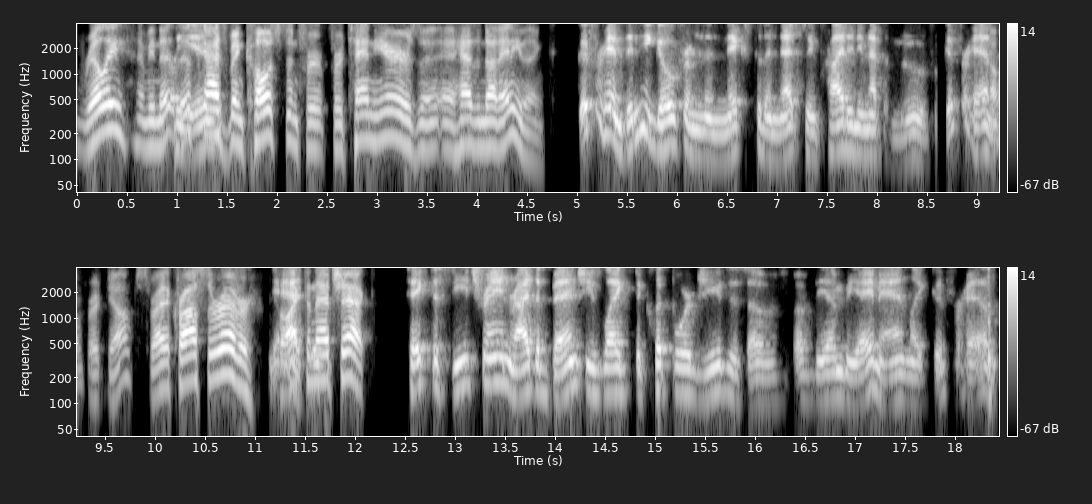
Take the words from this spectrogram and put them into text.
really? I mean, th- oh, this guy's been coasting for for ten years and, and, hasn't done anything. Good for him. Didn't he go from the Knicks to the Nets? So he probably didn't even have to move. Good for him. Know, just right across the river, yeah, collecting that check. Take the C train, ride the bench. He's like the clipboard Jesus of of the NBA, man. Like, good for him.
